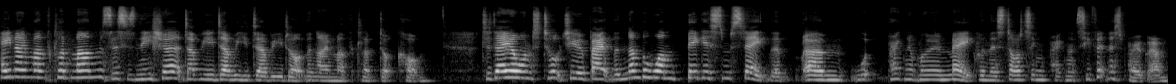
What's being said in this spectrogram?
Hey 9 Month Club mums, this is Nisha at www.the9monthclub.com. Today I want to talk to you about the number one biggest mistake that um, pregnant women make when they're starting a pregnancy fitness program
